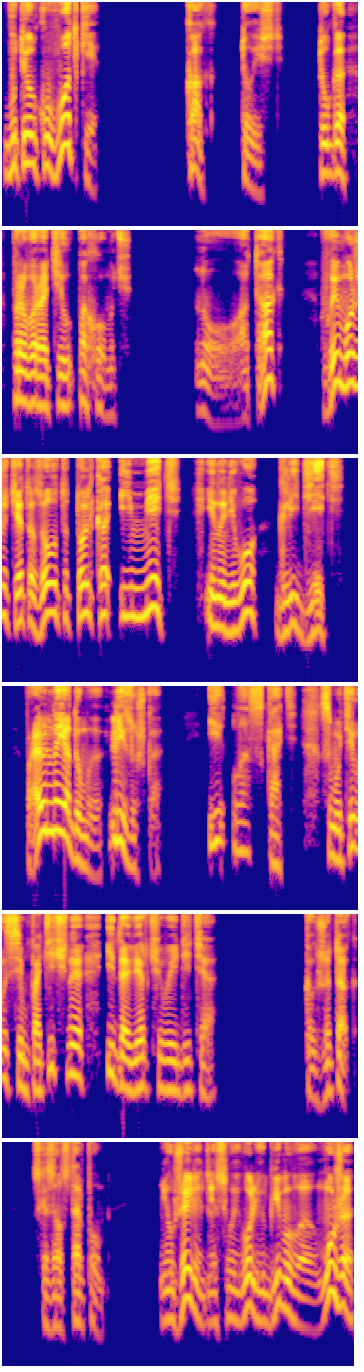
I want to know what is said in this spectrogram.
бутылку водки. — Как, то есть? — туго проворотил Пахомыч. — Ну, а так вы можете это золото только иметь и на него глядеть. Правильно я думаю, Лизушка? И ласкать, — смутилось симпатичное и доверчивое дитя. — Как же так? — сказал Старпом. — Неужели для своего любимого мужа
